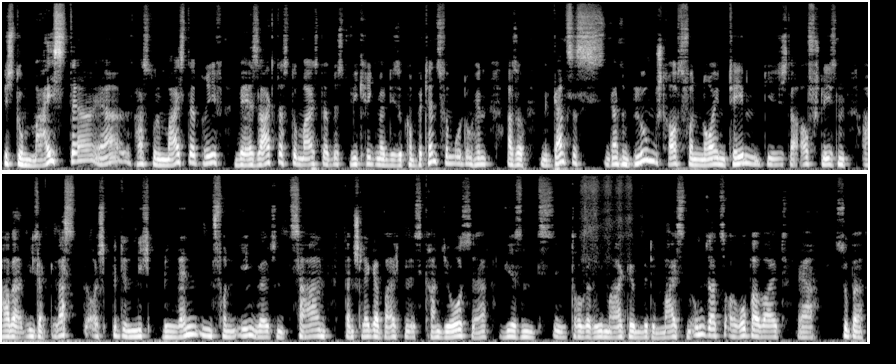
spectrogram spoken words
Bist du Meister? Ja, hast du einen Meisterbrief? Wer sagt, dass du Meister bist? Wie kriegen wir diese Kompetenzvermutung hin? Also ein ganzes, einen ganzen Blumenstrauß von neuen Themen, die sich da aufschließen. Aber wie gesagt, lasst euch bitte nicht blenden von irgendwelchen Zahlen. Dein Schlägerbeispiel ist grandios. Ja. Wir sind die Drogeriemarke mit dem meisten Umsatz europaweit. Ja, super.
